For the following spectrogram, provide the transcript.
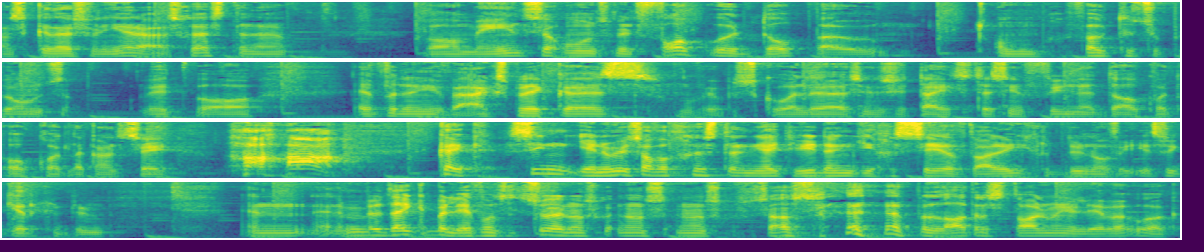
as kinders van Here as Christene waar mense ons met valkoord dophou om foute te soek by ons weet waar of dit in die werksplek is of op skool is en jy tyd tussen vriende dalk wat ook wat hulle kan sê haha kyk, sien jy nou jouself gister en jy het hierdie dingetjie gesê of daai dingetjie gedoen of iets verkeerd gedoen. En en baie keer beleef ons dit so in ons in ons, in ons selfs op 'n later stadium in jou lewe ook.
